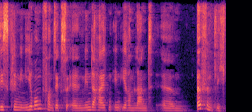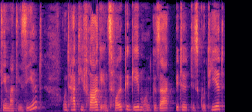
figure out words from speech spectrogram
Diskriminierung von sexuellen Minderheiten in ihrem Land äh, öffentlich thematisiert und hat die Frage ins Volk gegeben und gesagt, bitte diskutiert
